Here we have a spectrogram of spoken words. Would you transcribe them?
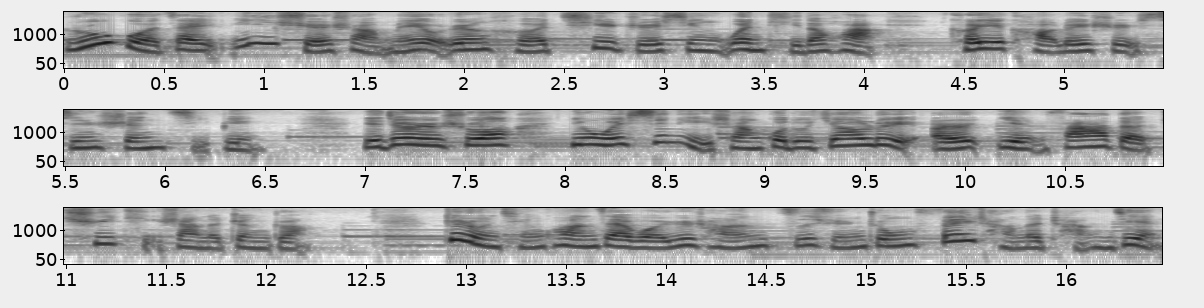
如果在医学上没有任何器质性问题的话，可以考虑是心身疾病，也就是说，因为心理上过度焦虑而引发的躯体上的症状。这种情况在我日常咨询中非常的常见。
